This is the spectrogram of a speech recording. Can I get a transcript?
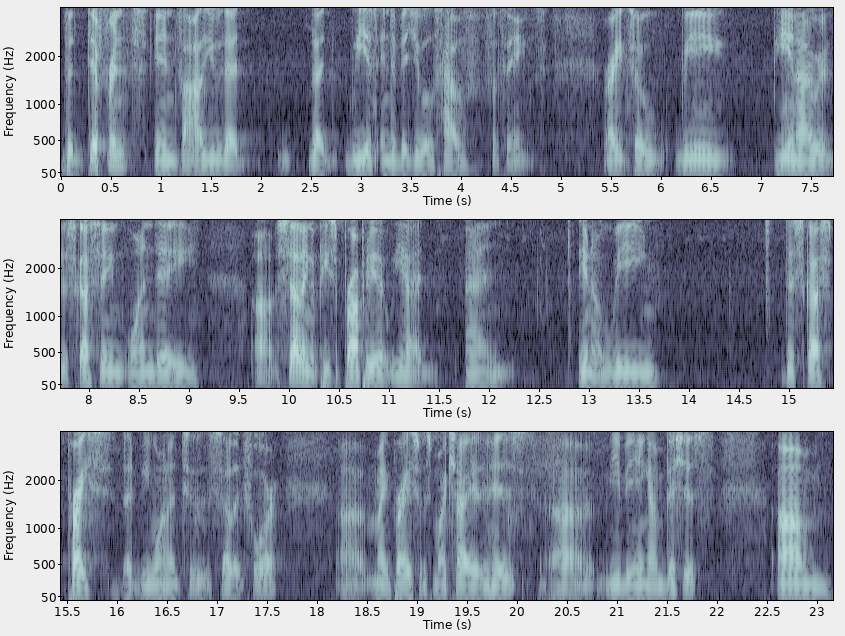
the difference in value that that we as individuals have for things, right? So we, he and I were discussing one day uh, selling a piece of property that we had, and you know we discussed price that we wanted to sell it for. Uh, my price was much higher than his. Uh, me being ambitious. Um,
